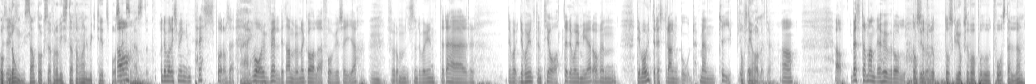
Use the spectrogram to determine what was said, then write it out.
Och precis. långsamt också, för de visste att de hade mycket tid på sig Ja. semestern. Och det var liksom ingen press på dem. Så. Det var en väldigt annorlunda gala, får vi säga. Mm. För de, det var ju inte det här... Det var, det var ju inte en teater, det var ju mer av en... Det var ju inte restaurangbord, men typ. Åt det Liksom. hållet ja. Ja. ja. Bästa manliga huvudroll. De skulle, då- de skulle ju också vara på två ställen.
